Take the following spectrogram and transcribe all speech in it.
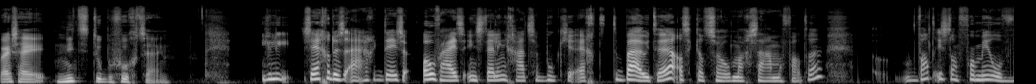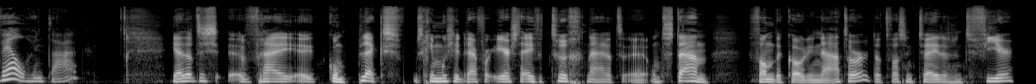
waar zij niet toe bevoegd zijn. Jullie zeggen dus eigenlijk, deze overheidsinstelling gaat zijn boekje echt te buiten, hè? als ik dat zo mag samenvatten. Wat is dan formeel wel hun taak? Ja, dat is uh, vrij uh, complex. Misschien moet je daarvoor eerst even terug naar het uh, ontstaan van de coördinator. Dat was in 2004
